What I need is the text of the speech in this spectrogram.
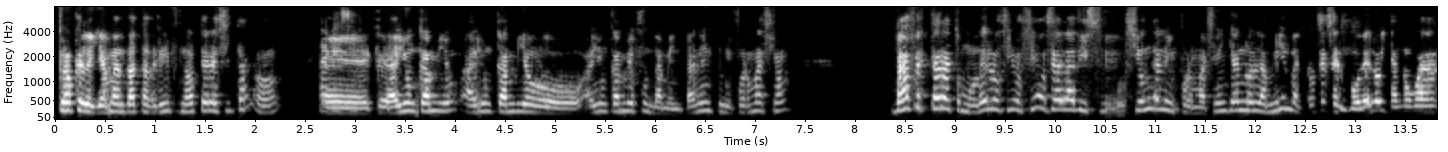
Creo que le llaman data drift, ¿no, Teresita? Eh, que hay un cambio, hay un cambio, hay un cambio fundamental en tu información va a afectar a tu modelo sí o sí, o sea, la distribución de la información ya no es la misma, entonces el modelo ya no va,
